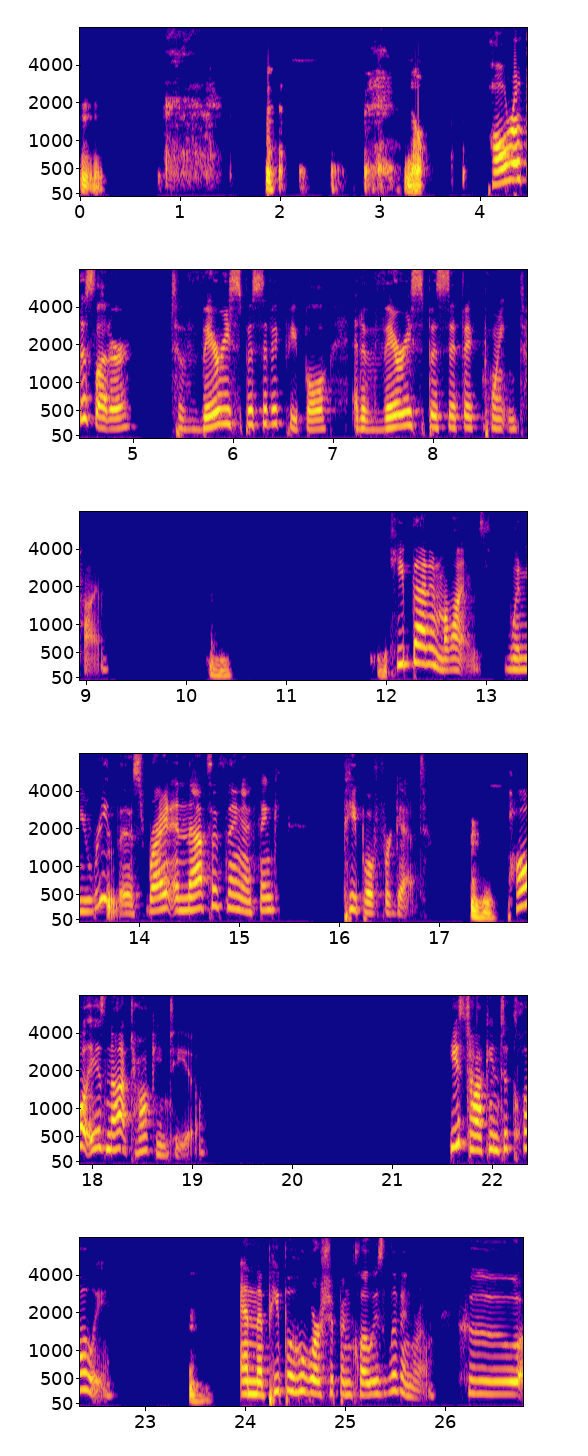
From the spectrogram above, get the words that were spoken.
No. Paul wrote this letter to very specific people at a very specific point in time. Mhm. Keep that in mind when you read this, right? And that's a thing I think people forget. Mhm. Paul is not talking to you. He's talking to Chloe Mhm. And the people who worship in Chloe's living room, who,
